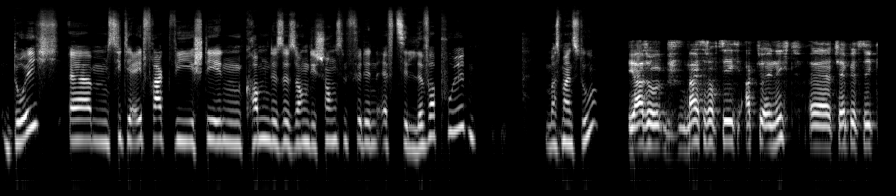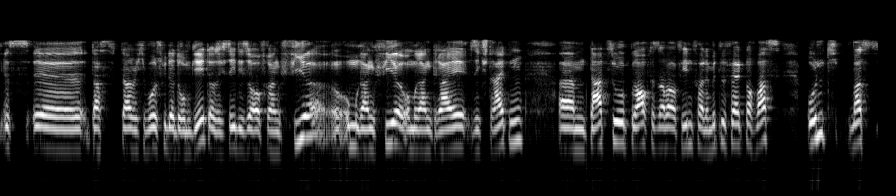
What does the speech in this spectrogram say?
durch. Ähm, CT8 fragt, wie stehen kommende Saison die Chancen für den FC Liverpool? Was meinst du? Ja, also Meisterschaft sehe ich aktuell nicht. Äh, Champions League ist äh, das, dadurch, wo es wieder darum geht. Also ich sehe diese auf Rang 4, äh, um Rang 4, um Rang 3 sich streiten. Ähm, dazu braucht es aber auf jeden Fall im Mittelfeld noch was. Und was,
